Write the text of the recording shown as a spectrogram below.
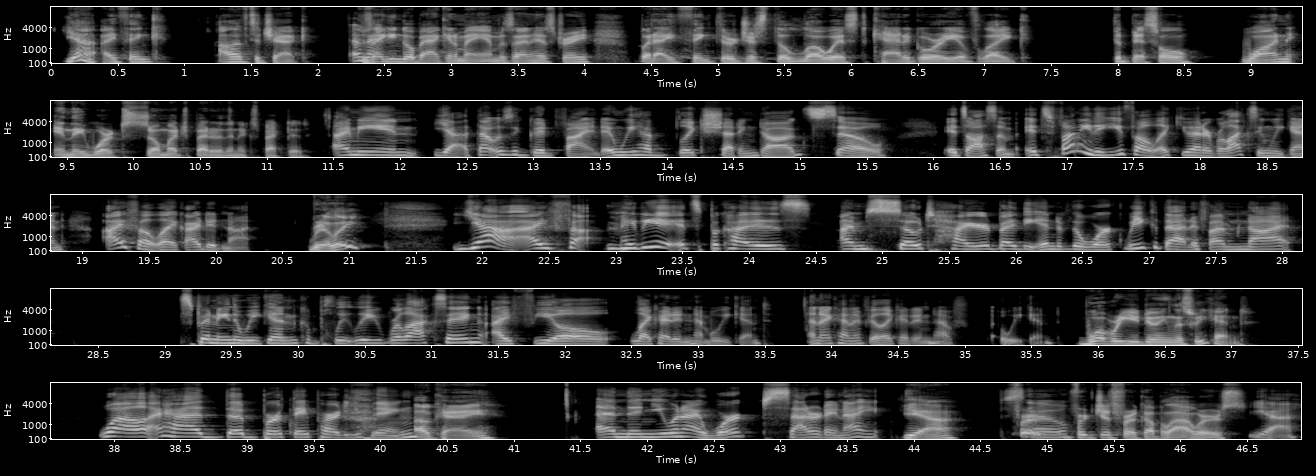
yeah, I think I'll have to check. Because Okay. I can go back into my Amazon history, but I think they're just the lowest category of like the Bissell one, and they worked so much better than expected. I mean, yeah, that was a good find. And we have like shedding dogs. So it's awesome. It's funny that you felt like you had a relaxing weekend. I felt like I did not. Really? Yeah, I felt maybe it's because I'm so tired by the end of the work week that if I'm not spending the weekend completely relaxing, I feel like I didn't have a weekend. And I kind of feel like I didn't have a weekend. What were you doing this weekend? Well, I had the birthday party thing. Okay. and then you and I worked Saturday night. Yeah. For So for just for a couple hours. yeah.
